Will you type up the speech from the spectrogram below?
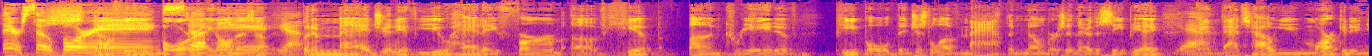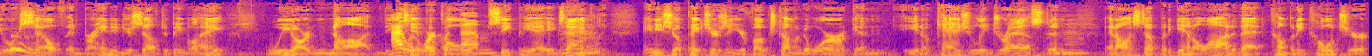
They're so boring, stuffy, boring, all that stuff. Yeah. But imagine if you had a firm of hip, fun, creative people that just love math and numbers, and they're the CPA. Yeah. And that's how you marketed yourself and branded yourself to people. Hey, we are not the I typical them. Mm-hmm. CPA. Exactly. And you show pictures of your folks coming to work and you know casually dressed and Mm-hmm. and all this stuff. But again, a lot of that company culture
